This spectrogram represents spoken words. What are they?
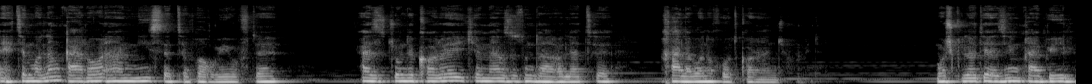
احتمالا قرار هم نیست اتفاق بیفته از جمله کارهایی که مغزتون در حالت خلبان خودکار انجام میده. مشکلاتی از این قبیل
